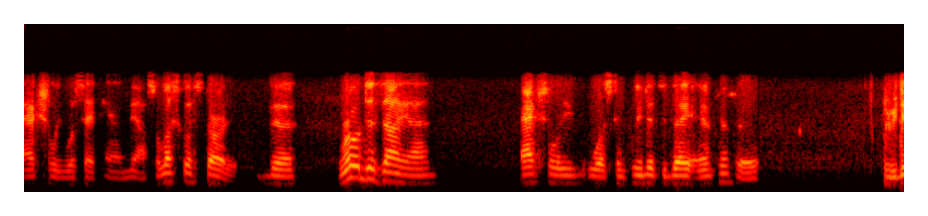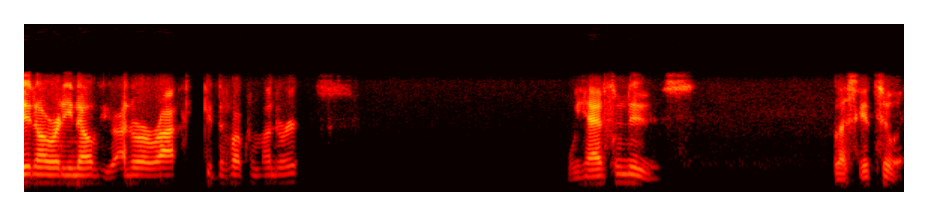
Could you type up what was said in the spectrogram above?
actually what's at hand now. So let's get started. The road to Zion actually was completed today and fulfilled. If you didn't already know, if you're under a rock, get the fuck from under it. We have some news. Let's get to it.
